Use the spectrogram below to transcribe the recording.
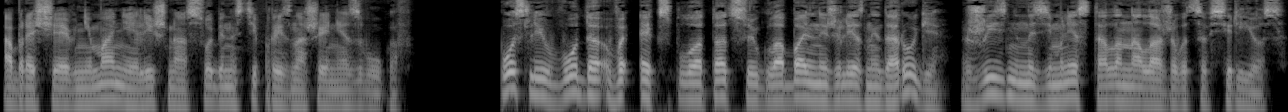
обращая внимание лишь на особенности произношения звуков. После ввода в эксплуатацию глобальной железной дороги жизнь на Земле стала налаживаться всерьез.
